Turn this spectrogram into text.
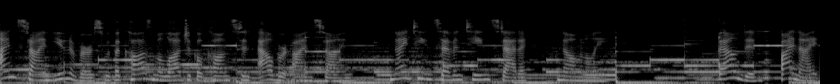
Einstein universe with a cosmological constant Albert Einstein, 1917 static, nominally. Bounded, finite,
